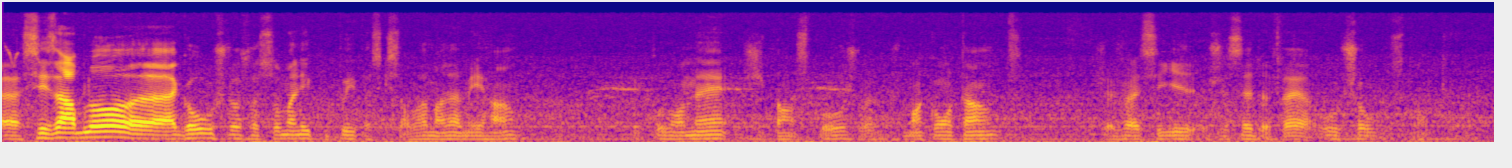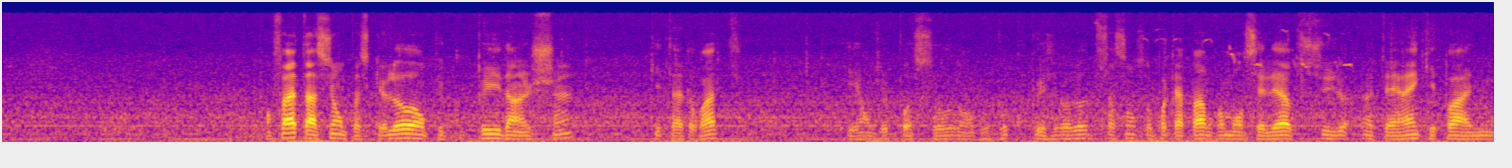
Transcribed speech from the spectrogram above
Euh, ces arbres-là, euh, à gauche, là, je vais sûrement les couper parce qu'ils sont vraiment dans mes rangs. pour le moment, j'y pense pas. Je, m'en contente. Je vais essayer, j'essaie de faire autre chose. On fait attention parce que là, on peut couper dans le champ qui est à droite. Et on ne veut pas ça, on ne veut pas couper ça. de toute façon, on ne sera pas capable de remonter l'herbe sur un terrain qui n'est pas à nous.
